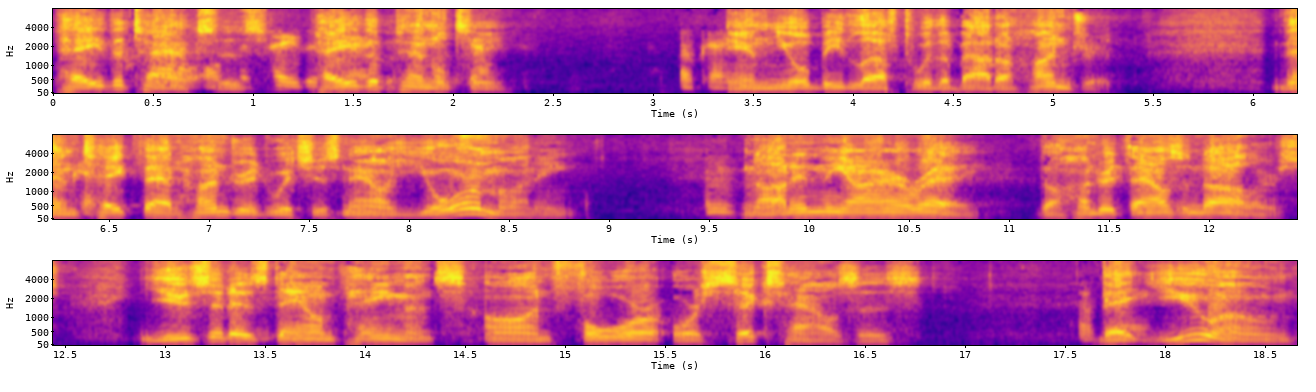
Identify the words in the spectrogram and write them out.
Pay the taxes. pay the pay the penalty. Okay. and you'll be left with about a hundred. Then Okay. take that hundred, which is now your money, Mm-hmm. not in the IRA, the hundred thousand dollars. Use it as down payments on four or six houses that you own,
